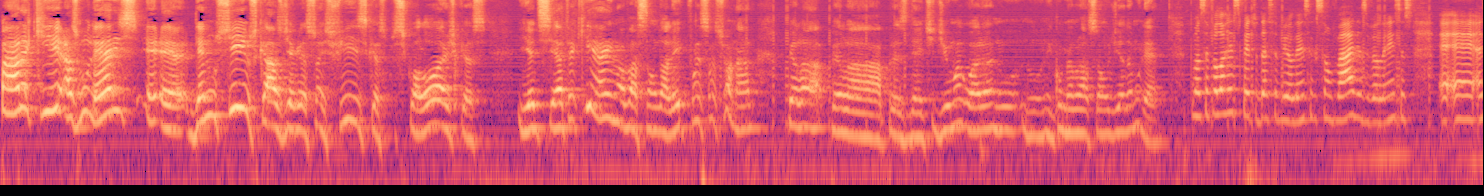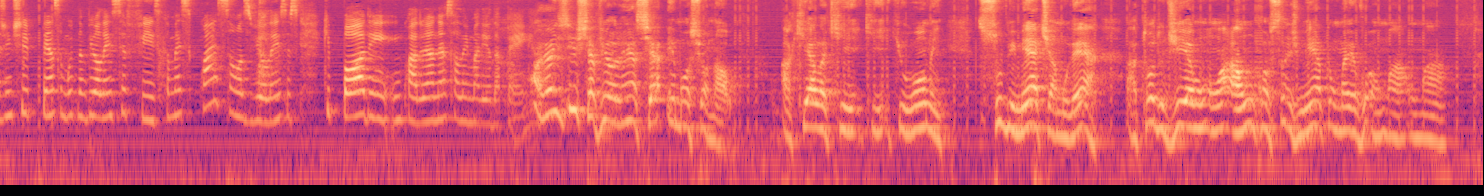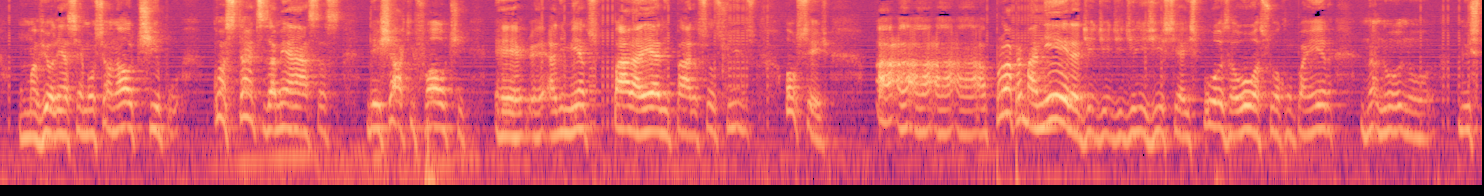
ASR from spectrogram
para que as mulheres é, é, denunciem os casos de agressões físicas, psicológicas e etc., que é a inovação da lei que foi sancionada pela, pela presidente Dilma agora no, no, em comemoração ao Dia da Mulher. Você falou a respeito dessa violência, que são várias violências. É, é, a gente pensa muito na violência física, mas quais são as violências que podem enquadrar nessa Lei Maria da Penha? Olha, existe a violência emocional, aquela que, que, que o homem submete a mulher a todo dia um, a um constrangimento, uma, uma, uma, uma violência emocional, tipo constantes ameaças, deixar que falte é, é, alimentos para ela e para os seus filhos. Ou seja, a, a, a, própria maneira de, de, de dirigir-se à esposa ou à sua companheira no, no, no,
